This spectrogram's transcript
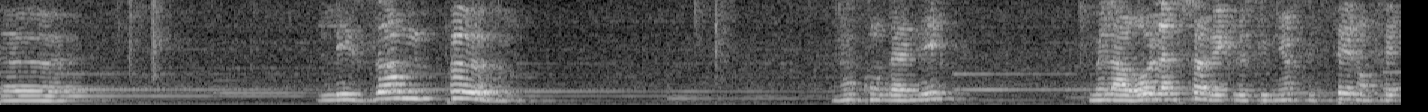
euh, les hommes peuvent vous condamner, mais la relation avec le Seigneur, c'est celle en fait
